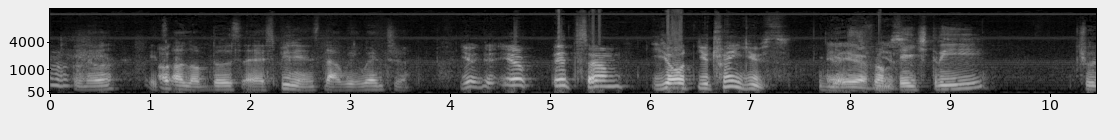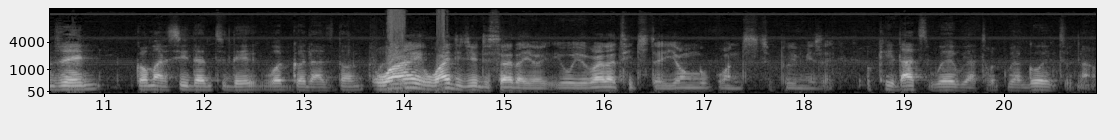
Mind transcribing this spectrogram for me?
You know, it's all of those uh, experience that we went through. You, you, it's um, you you train youth. in the area Yes, of from music. age three, children come and see them today. What God has done. Why them. why did you decide that you you you rather teach the young ones to play music? Okay, that's where we are talk, we are going to now.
